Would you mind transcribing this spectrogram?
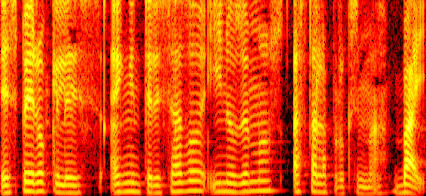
Espero que les haya interesado y nos vemos hasta la próxima. Bye.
